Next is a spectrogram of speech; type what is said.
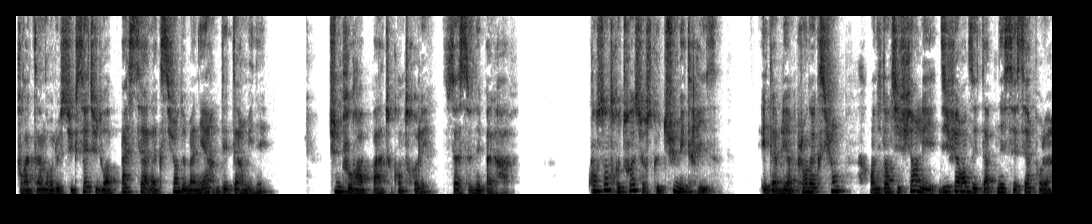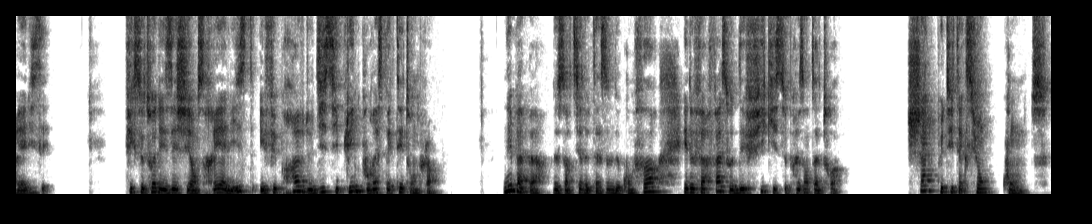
Pour atteindre le succès, tu dois passer à l'action de manière déterminée. Tu ne pourras pas tout contrôler, ça ce n'est pas grave. Concentre-toi sur ce que tu maîtrises. Établis un plan d'action en identifiant les différentes étapes nécessaires pour le réaliser. Fixe-toi des échéances réalistes et fais preuve de discipline pour respecter ton plan. N'aie pas peur de sortir de ta zone de confort et de faire face aux défis qui se présentent à toi. Chaque petite action compte,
